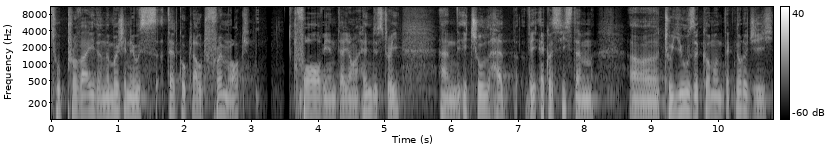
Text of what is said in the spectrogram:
to provide an homogeneous telco cloud framework for the entire industry, and it should help the ecosystem uh, to use a common technology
